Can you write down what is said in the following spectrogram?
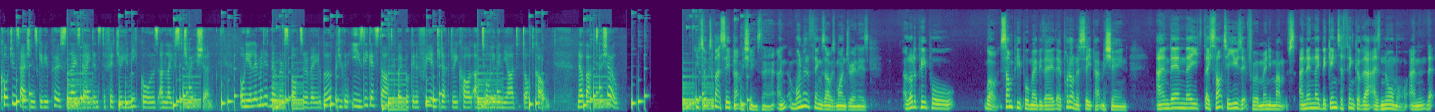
Coaching sessions give you personalised guidance to fit your unique goals and life situation. Only a limited number of spots are available, but you can easily get started by booking a free introductory call at tonywinyard.com. Now back to the show. You talked about CPAP machines there, and one of the things I was wondering is a lot of people, well, some people maybe they they put on a CPAP machine and then they they start to use it for many months and then they begin to think of that as normal and that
